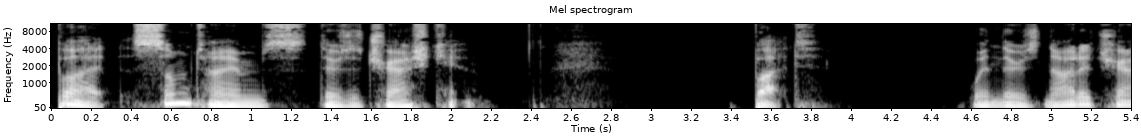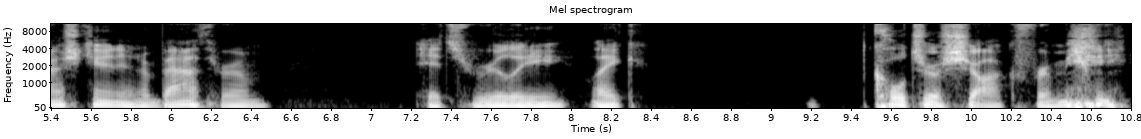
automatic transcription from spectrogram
but sometimes there's a trash can. But when there's not a trash can in a bathroom, it's really like culture shock for me.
